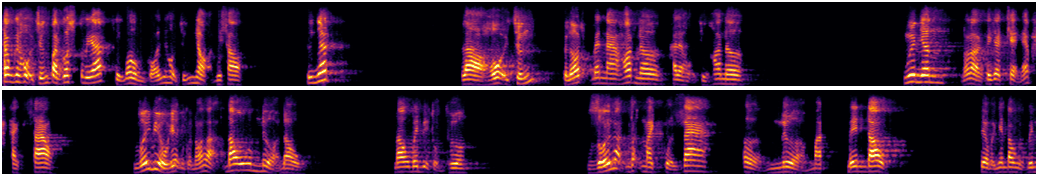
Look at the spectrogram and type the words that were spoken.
Trong cái hội chứng Pancostobia thì bao gồm có những hội chứng nhỏ như sau. Thứ nhất là hội chứng Claude Bernard Horner hay là hội chứng Horner. Nguyên nhân nó là gây ra chèn ép hạch sao. Với biểu hiện của nó là đau nửa đầu, đau bên bị tổn thương. Rối loạn vận mạch của da ở nửa mặt bên đau. Khi bệnh nhân đau ngược bên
